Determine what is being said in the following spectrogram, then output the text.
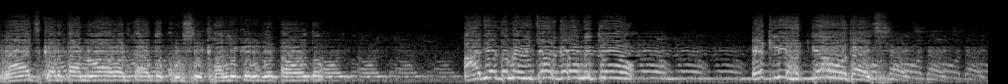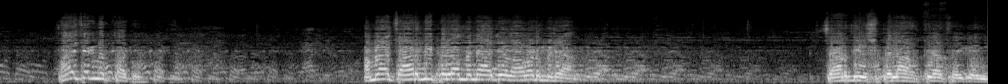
રાજ કરતા ન આવડતા હોય તો ખુરશી ખાલી કરી દેતા હોય તો. આજે તમે વિચાર કરો મિત્રો, એટલી હત્યાઓ થાય છે. થાય છે કે નથી થતું? હમણાં ચાર દિવસ પહેલા મને આજે વાવડ મળ્યા. ચાર દિવસ પહેલા હત્યા થઈ ગઈ.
